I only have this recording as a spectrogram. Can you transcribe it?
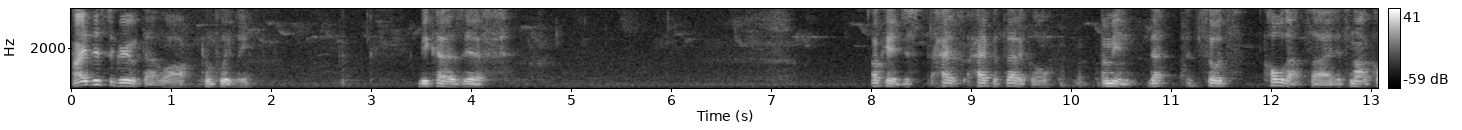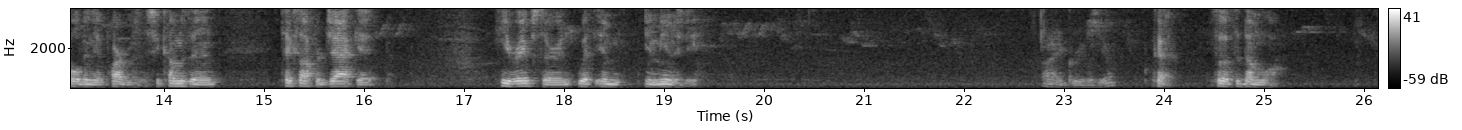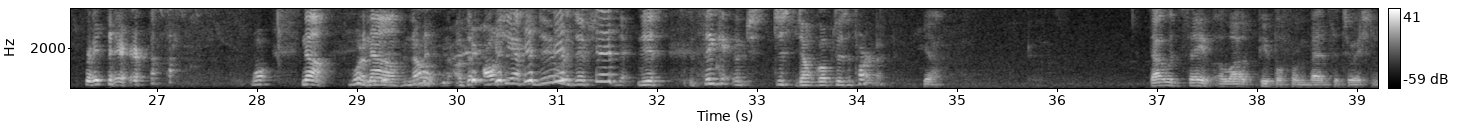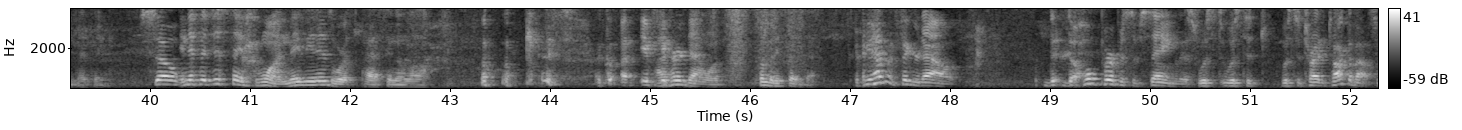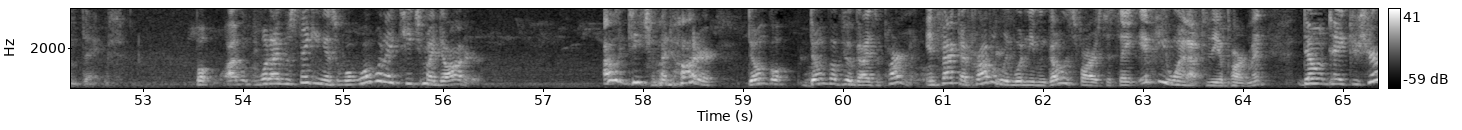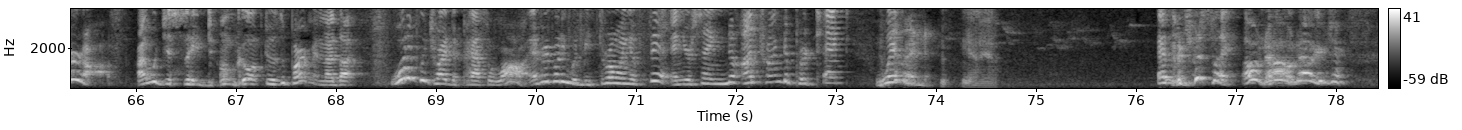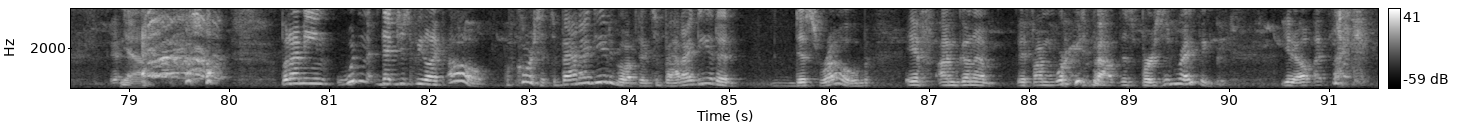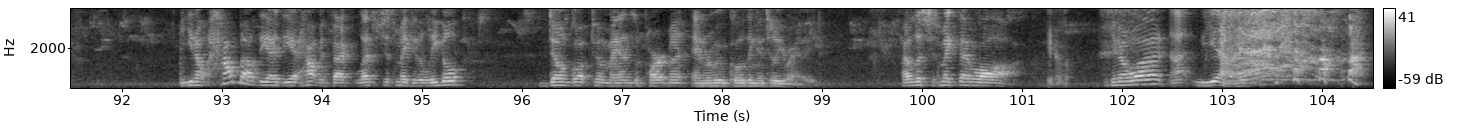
I disagree with that law completely. Because if. Okay, just hy- hypothetical. I mean, that it's, so it's cold outside. It's not cold in the apartment. She comes in, takes off her jacket. He rapes her with Im- immunity. I agree with you. Okay, so it's a dumb law. Right there. Well, no, what if no, no? the- all she has to do is if just think, just don't go up to his apartment. Yeah. That would save a lot of people from bad situations, I think. So And if it just saves one, maybe it is worth passing a law. Uh, if, I heard that once. Somebody said that. If you haven't figured out, the, the whole purpose of saying this was was to was to try to talk about some things. But I, what I was thinking is, well, what would I teach my daughter? I would teach my daughter don't go don't go up to a guy's apartment. In fact, I probably wouldn't even go as far as to say if you went up to the apartment, don't take your shirt off. I would just say don't go up to his apartment. And I thought, what if we tried to pass a law? Everybody would be throwing a fit, and you're saying no. I'm trying to protect women, Yeah, yeah. And they're just like, oh no, no, you're just. Yeah. But I mean, wouldn't that just be like, oh, of course, it's a bad idea to go up there. It's a bad idea to disrobe if I'm gonna if I'm worried about this person raping me. You know, it's like, you know, how about the idea? How, in fact, let's just make it illegal. Don't go up to a man's apartment and remove clothing until you're married. How, let's just make that a law. yeah. You know what? Uh, yeah. I,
